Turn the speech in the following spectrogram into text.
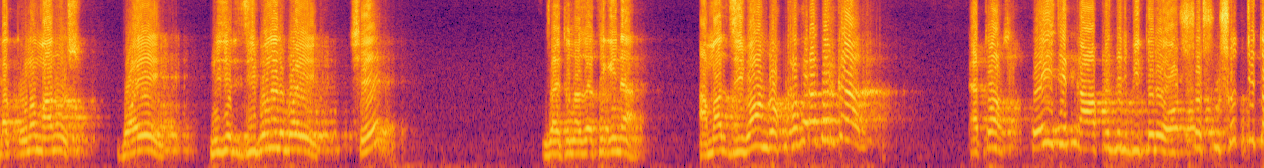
বা কোনো মানুষ বয়ে, নিজের জীবনের বয়ে সে যাইতো না যাতে কিনা? আমার জীবন রক্ষা করা দরকার। এত এই যে কাপেদের ভিতরে অশ্ব সুসজ্জিত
